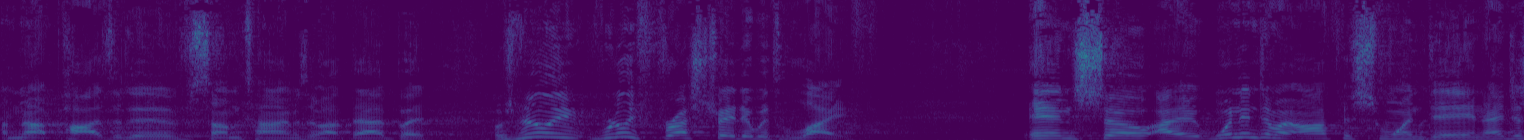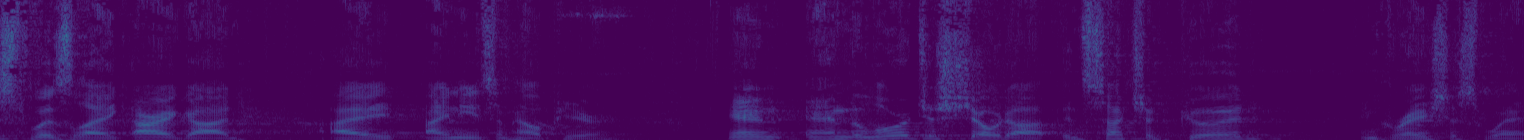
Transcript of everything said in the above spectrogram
I'm not positive sometimes about that, but I was really, really frustrated with life. And so I went into my office one day and I just was like, all right, God, I, I need some help here. And, and the Lord just showed up in such a good and gracious way.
